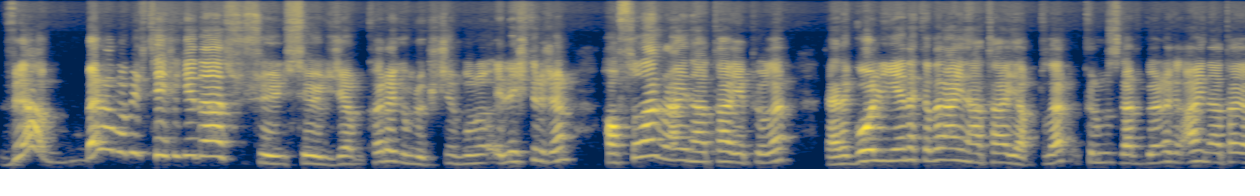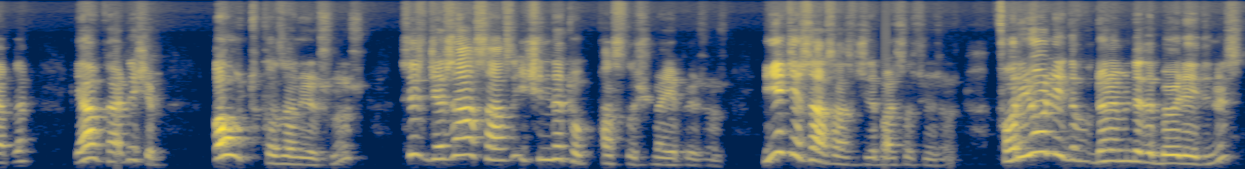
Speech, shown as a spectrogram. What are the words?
Ve ben ama bir tehlike daha söyleyeceğim. Karagümrük için bunu eleştireceğim. Haftalardır aynı hata yapıyorlar. Yani gol yiyene kadar aynı hata yaptılar. Kırmızı kart görene kadar aynı hata yaptılar. Ya kardeşim out kazanıyorsunuz. Siz ceza sahası içinde top paslaşma yapıyorsunuz. Niye ceza sahası içinde paslaşıyorsunuz? Farioli döneminde de böyleydiniz.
